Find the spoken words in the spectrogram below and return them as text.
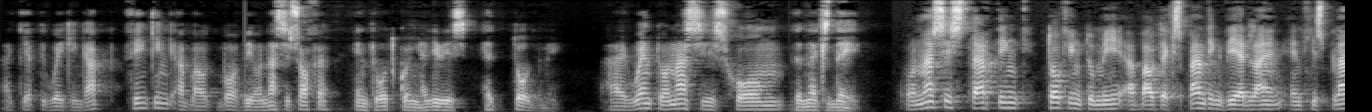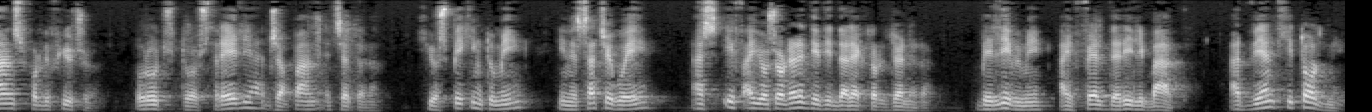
I kept waking up, thinking about both the Onassis offer and what Konialidis had told me. I went to Onassis' home the next day. Onassis starting talking to me about expanding the airline and his plans for the future, routes to Australia, Japan, etc. He was speaking to me in a such a way as if I was already the Director General. Believe me, I felt really bad. At the end he told me,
